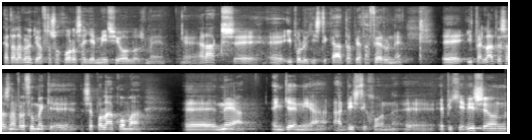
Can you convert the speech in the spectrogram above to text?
Καταλαβαίνω ότι αυτός ο χώρος θα γεμίσει όλος με ράξ υπολογιστικά, τα οποία θα φέρουν οι πελάτες σας, να βρεθούμε και σε πολλά ακόμα νέα εγγένεια αντίστοιχων επιχειρήσεων,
